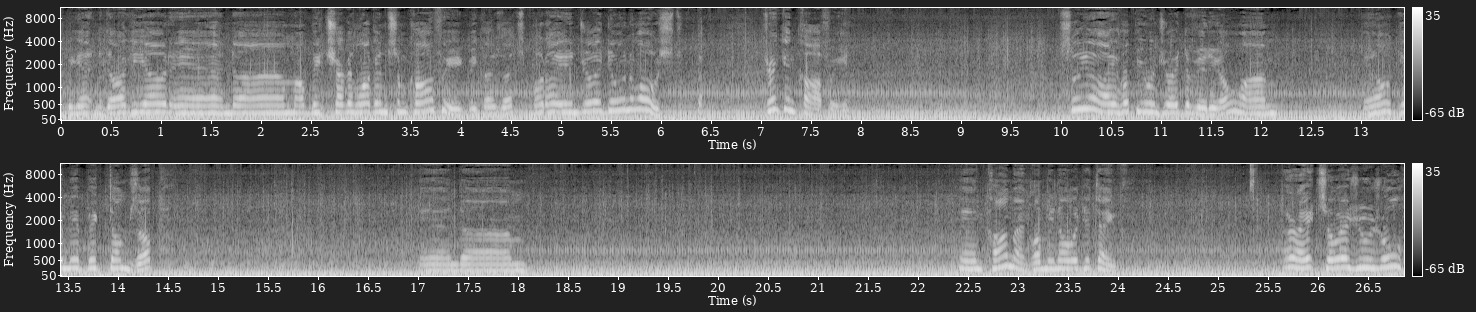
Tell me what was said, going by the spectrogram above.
I'll be getting the doggy out and um, I'll be chugging lugging some coffee because that's what I enjoy doing the most. Drinking coffee. So yeah, I hope you enjoyed the video. Um, you know, give me a big thumbs up. And um, and comment. Let me know what you think. Alright, so as usual,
